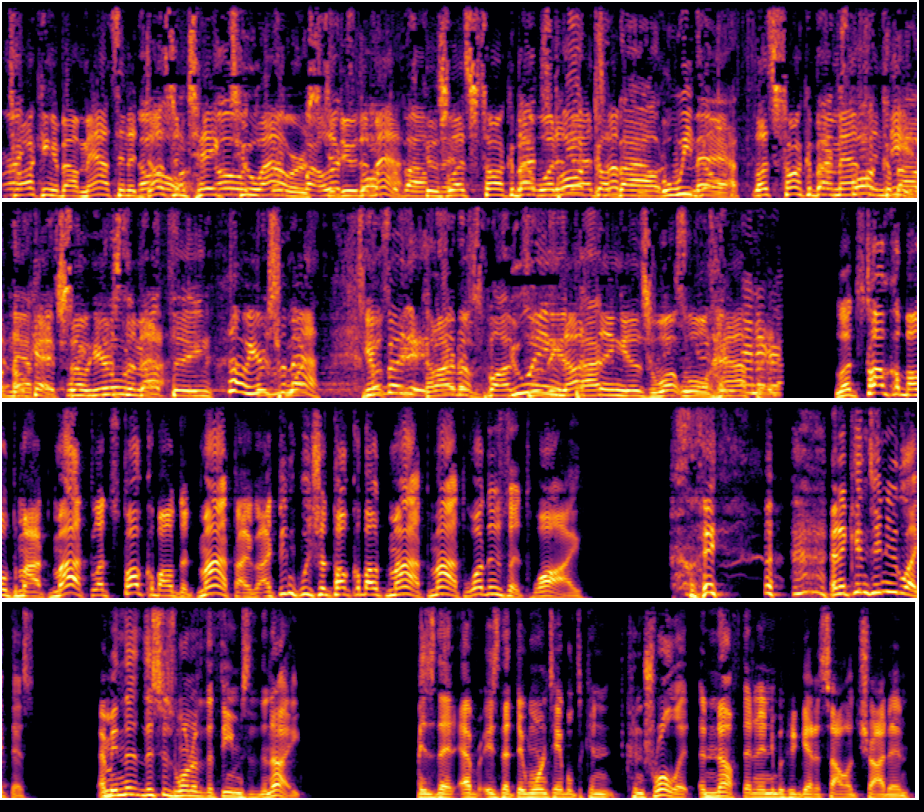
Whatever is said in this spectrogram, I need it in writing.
We're talking about math, and it no, doesn't take no, two hours well, to do the math. Because let's talk about let's what talk it adds about up to. we math. Let's talk about let's math. Talk indeed. about math. Okay, if so here's the math. Nothing, no, here's the math. Excuse but, me, can I respond doing to nothing is what Excuse will me, happen. Senator. Let's talk about math. Math. Let's talk about it. Math. I, I think we should talk about math. Math. What is it? Why? and it continued like this. I mean, th- this is one of the themes of the night. Is that ever, is that they weren't able to con- control it enough that anybody could get a solid shot in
